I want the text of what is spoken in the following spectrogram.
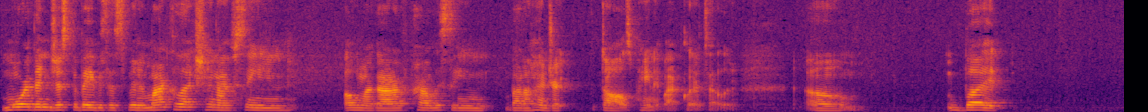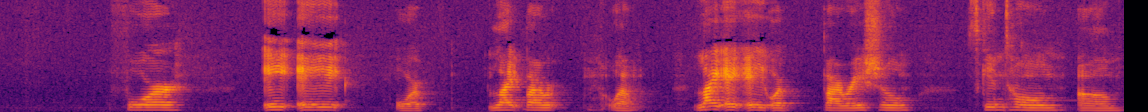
more than just the babies that's been in my collection. I've seen, oh my God, I've probably seen about a hundred dolls painted by Claire Teller. Um, but for AA or light bi well light AA or biracial skin tone um,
